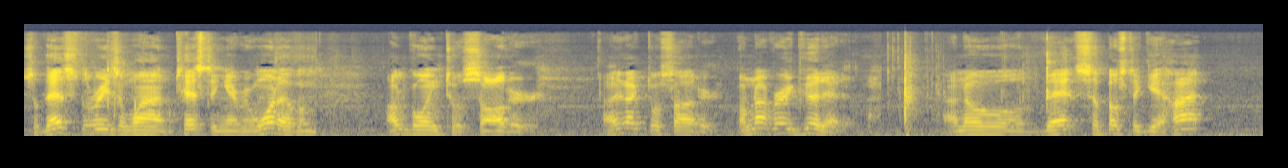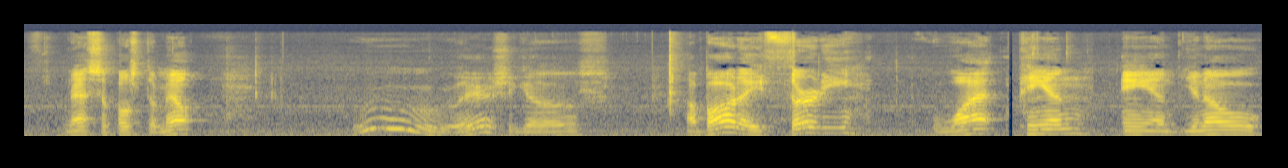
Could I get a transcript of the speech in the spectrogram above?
So that's the reason why I'm testing every one of them. I'm going to a solder. I like to solder. I'm not very good at it. I know that's supposed to get hot. And that's supposed to melt. Ooh, there she goes. I bought a 30 watt pin and you know,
